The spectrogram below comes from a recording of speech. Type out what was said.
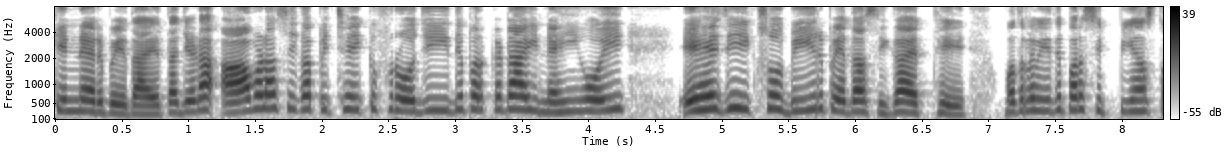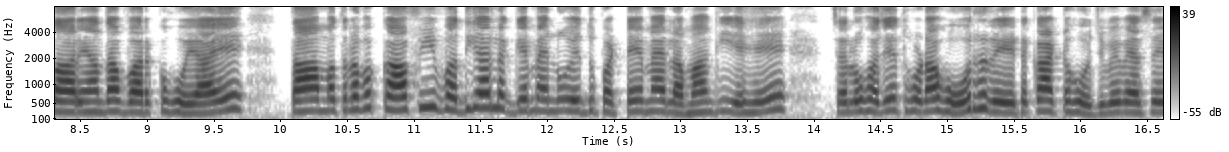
ਕਿੰਨੇ ਰੁਪਏ ਦਾ ਹੈ। ਤਾਂ ਜਿਹੜਾ ਆਹ ਵਾਲਾ ਸੀਗਾ, ਪਿੱਛੇ ਇੱਕ ਫਰੋਜੀ ਇਹਦੇ ਪਰ ਕਢਾਈ ਨਹੀਂ ਹੋਈ, ਇਹ ਜੀ 120 ਰੁਪਏ ਦਾ ਸੀਗਾ ਇੱਥੇ। ਮਤਲਬ ਇਹਦੇ ਪਰ ਸਿੱਪੀਆਂ ਸਤਾਰਿਆਂ ਦਾ ਵਰਕ ਹੋਇਆ ਏ। ਤਾਂ ਮਤਲਬ ਕਾਫੀ ਵਧੀਆ ਲੱਗੇ ਮੈਨੂੰ ਇਹ ਦੁਪੱਟੇ, ਮੈਂ ਲਵਾਂਗੀ ਇਹ। ਚਲੋ ਹਜੇ ਥੋੜਾ ਹੋਰ ਰੇਟ ਘੱਟ ਹੋ ਜਾਵੇ। ਵੈਸੇ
